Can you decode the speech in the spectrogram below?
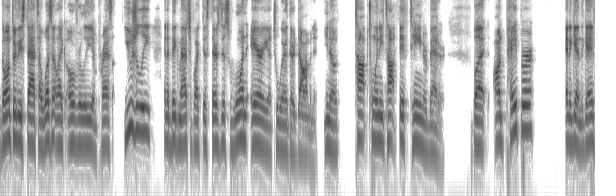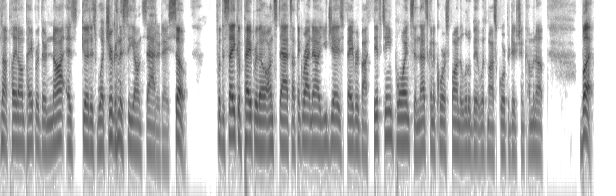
Going through these stats, I wasn't like overly impressed. Usually in a big matchup like this, there's this one area to where they're dominant. You know, top 20, top 15 or better. But on paper, and again, the game's not played on paper, they're not as good as what you're going to see on Saturday. So, for the sake of paper, though, on stats, I think right now UGA is favored by 15 points, and that's going to correspond a little bit with my score prediction coming up. But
